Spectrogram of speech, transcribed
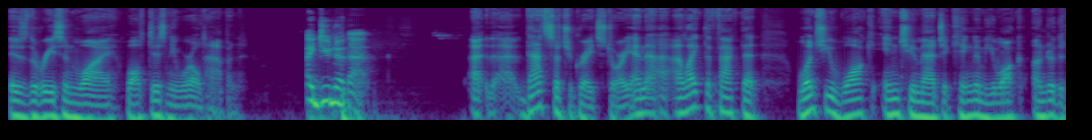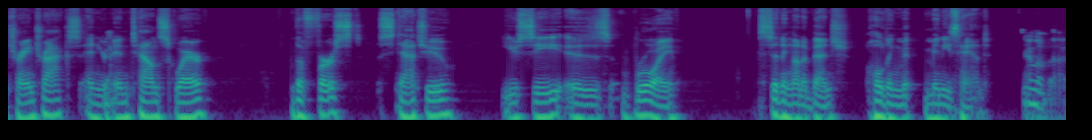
is the reason why Walt Disney World happened. I do know that. Uh, uh, that's such a great story, and I, I like the fact that once you walk into Magic Kingdom, you walk under the train tracks, and you're Yeah. in town square. The first statue you see is Roy sitting on a bench holding Mi- Minnie's hand, I love that.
